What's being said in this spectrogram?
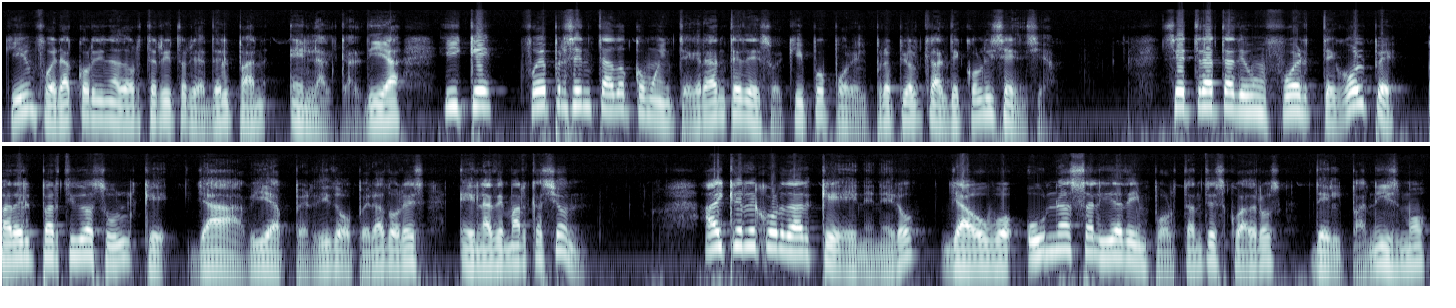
quien fuera coordinador territorial del PAN en la alcaldía y que fue presentado como integrante de su equipo por el propio alcalde con licencia. Se trata de un fuerte golpe para el Partido Azul que ya había perdido operadores en la demarcación. Hay que recordar que en enero ya hubo una salida de importantes cuadros del panismo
